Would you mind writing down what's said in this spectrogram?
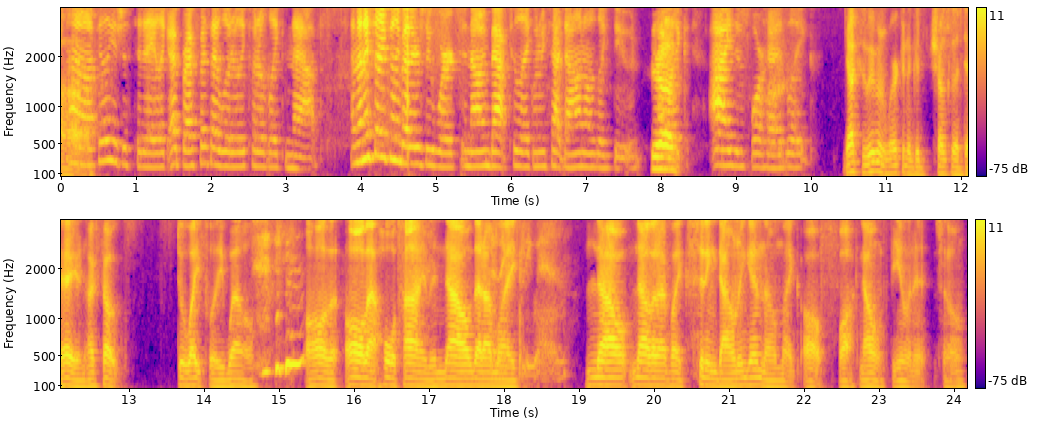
don't know. uh I feel like it's just today. Like at breakfast, I literally could have like napped, and then I started feeling better as we worked, and now I'm back to like when we sat down. I was like, dude, Yeah. like eyes and forehead, like. Yeah, because we've been working a good chunk of the day, and I felt delightfully well all the, all that whole time. And now that I'm like, now now that I've like sitting down again, now I'm like, oh fuck, now I'm feeling it. So,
